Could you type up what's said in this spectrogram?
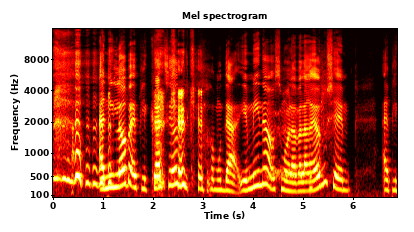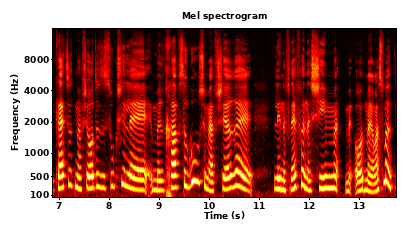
אני לא באפליקציות כן, כן. חמודה, ימינה או שמאלה, אבל הרעיון הוא שהאפליקציות מאפשרות איזה סוג של אה, מרחב סגור שמאפשר אה, לנפנף אנשים מאוד מהר. מה זאת אומרת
